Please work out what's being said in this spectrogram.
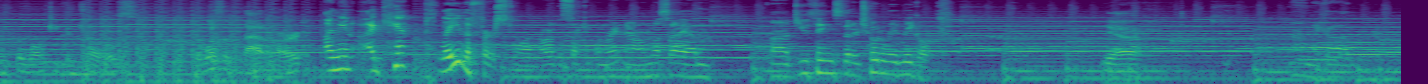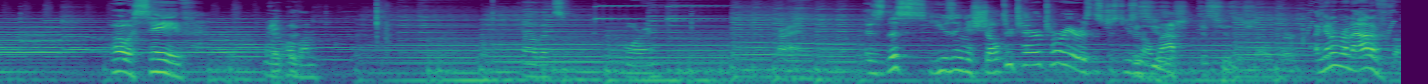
with the wonky controls. It wasn't that hard. I mean, I can't play the first one or the second one right now unless I um uh, do things that are totally legal. Yeah. Oh my god. Oh, a save. Wait, Got hold the- on. Oh, that's boring. Alright. Is this using a shelter territory or is this just using Just a use, lap? a, just use a shelter. I'm gonna run out of them.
